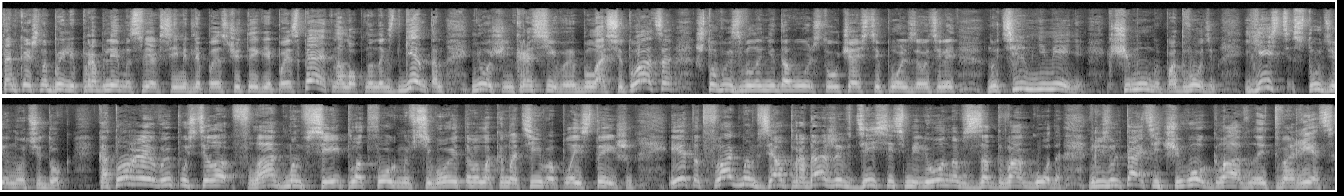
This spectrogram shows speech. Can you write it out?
Там, конечно, были проблемы с версиями для PS4 и PS5, налог на Next Gen. Там не очень красивая была ситуация, что вызвало недовольство у пользователей. Но тем не менее, к чему мы подводим? Есть студия Naughty Dog, которая выпустила флагман всей платформы всего этого локомотива PlayStation. И этот флагман взял продажи в 10 миллионов за два года. В результате чего главный творец,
